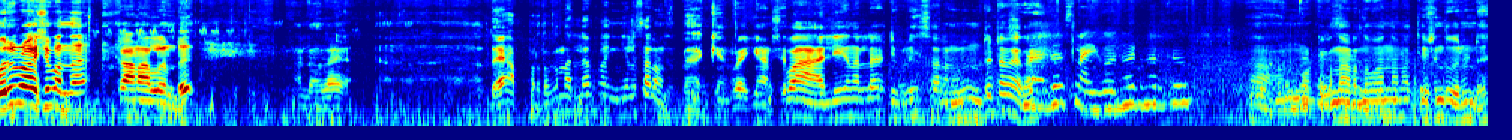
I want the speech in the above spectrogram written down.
ഒരു പ്രാവശ്യം വന്ന് കാണാറുണ്ട്. അല്ലാതെ അതെ അപ്പുറത്തൊക്കെ നല്ല ഭംഗിയുള്ള സ്ഥലമുണ്ട്. ബാക്ക് ക്യാമറ കാണിച്ചു. വാലി നല്ല അടിപൊളി സ്ഥലങ്ങളുണ്ട് കേട്ടോ വേറെ. ആ അങ്ങോട്ടൊക്കെ നടന്നു പോകാൻ അത്യാവശ്യം ദൂരമുണ്ട്.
